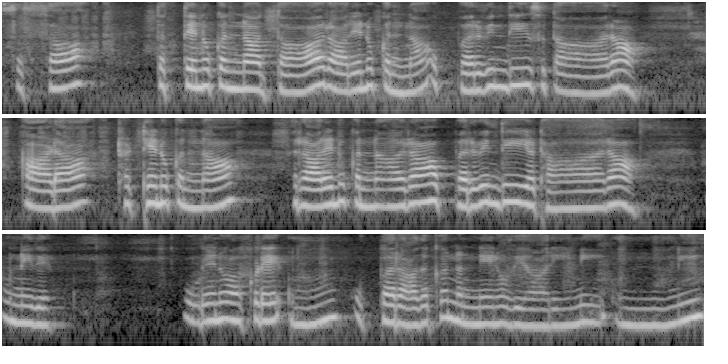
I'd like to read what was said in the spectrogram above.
ਸੱਸਾ, ਤੱਤੇ ਨੂੰ ਕੰਨਾ ਤਾ ਰਾਰੇ ਨੂੰ ਕੰਨਾ ਉੱਪਰ ਵਿੰਦੀ 17 ਆੜਾ, ਠੱਠੇ ਨੂੰ ਕੰਨਾ, ਰਾਰੇ ਨੂੰ ਕੰਨਾ ਰਾ ਉੱਪਰ ਵਿੰਦੀ 18 19 ਦੇ। ਊੜੇ ਨੂੰ ਔਂਕੜੇ ਉਂ ਉੱਪਰ ਆਦਕ, ਨੰਨੇ ਨੂੰ ਵਿਹਾਰੀ, ਨੀ, ਉੱਨੀ,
